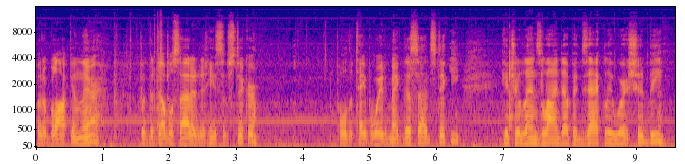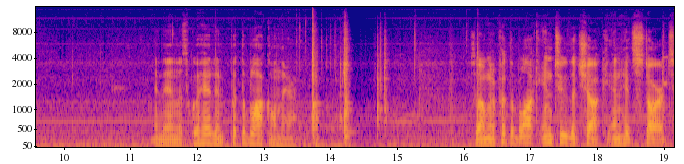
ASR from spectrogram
Put a block in there. Put the double-sided adhesive sticker. Pull the tape away to make this side sticky. Get your lens lined up exactly where it should be. And then let's go ahead and put the block on there. So I'm going to put the block into the chuck and hit start.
